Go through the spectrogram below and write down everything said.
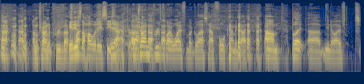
I'm trying to prove that It to is my- the holiday season yeah, after all. I'm trying to prove to my wife I'm a glass half full kind of guy. Um, but uh, you know, I have t-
